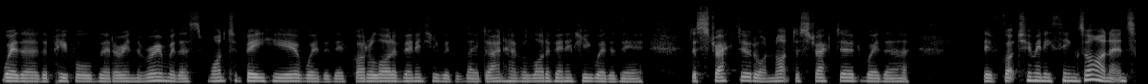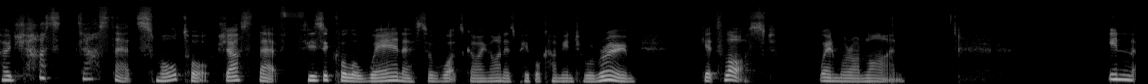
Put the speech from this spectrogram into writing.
whether the people that are in the room with us want to be here, whether they've got a lot of energy, whether they don't have a lot of energy, whether they're distracted or not distracted, whether they've got too many things on. And so just just that small talk just that physical awareness of what's going on as people come into a room gets lost when we're online in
